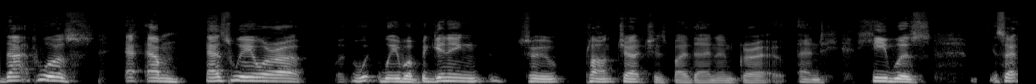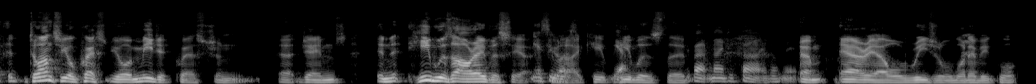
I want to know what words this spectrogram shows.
that was um, as we were uh, we were beginning to plant churches by then and grow and he was so to answer your question your immediate question uh, james in, he was our overseer yes, if you was. like he, yeah. he was the about 95 wasn't it um, area or regional whatever co-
